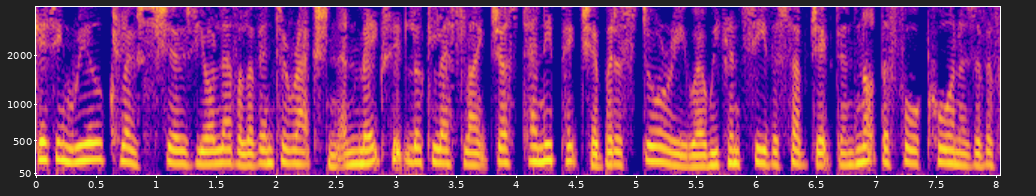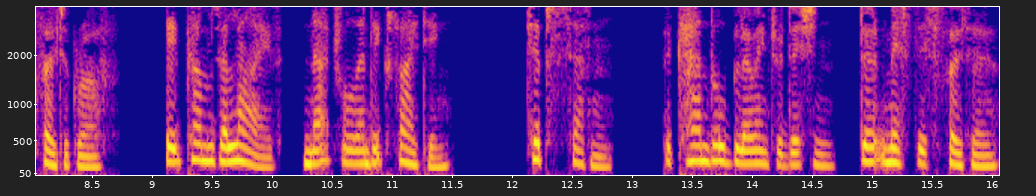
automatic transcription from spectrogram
Getting real close shows your level of interaction and makes it look less like just any picture but a story where we can see the subject and not the four corners of a photograph. It comes alive, natural and exciting. Tips 7. The candle blowing tradition, don't miss this photo.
